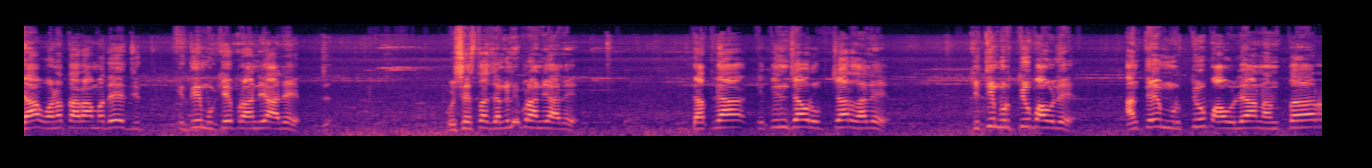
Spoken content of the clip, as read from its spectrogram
त्या वनतारामध्ये जि किती मुख्य प्राणी आले ज विशेषतः जंगली प्राणी आले त्यातल्या कितींच्यावर उपचार झाले किती मृत्यू पावले आणि ते मृत्यू पावल्यानंतर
